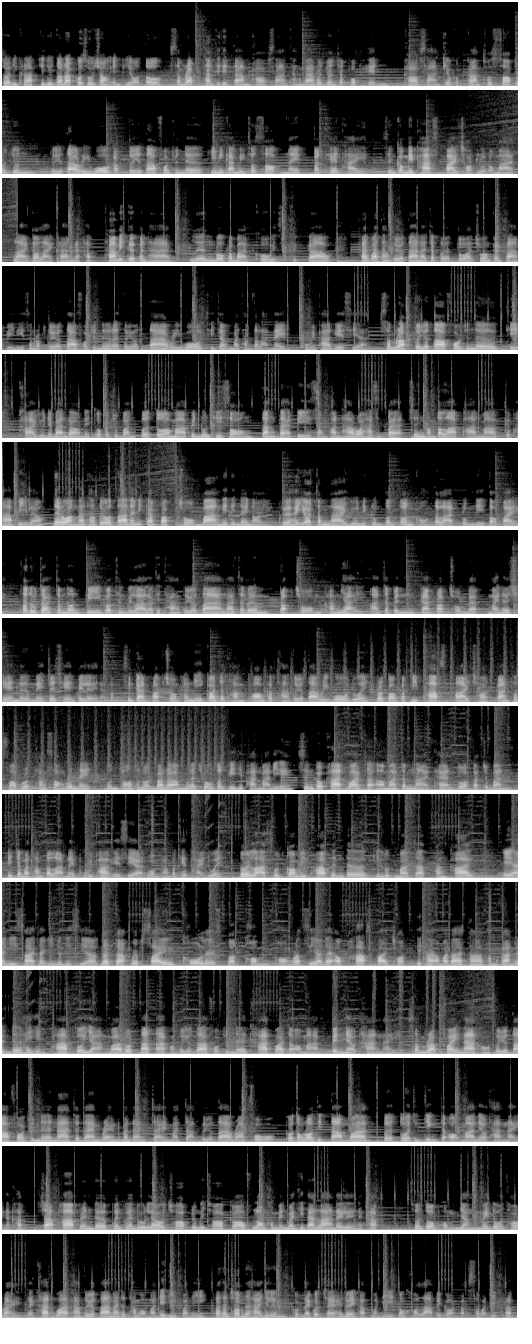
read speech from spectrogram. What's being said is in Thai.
สวัสดีครับ ยินดีต้อนรับเข้าสู่ช่อง NP Auto สำหรับท่านที่ติดตามข่าวสารทางด้านรถยนต์จะพบเห็นข่าวสารเกี่ยวกับการทดสอบรถยนต์ Toyota r e v o กับ Toyota Fortuner ที่มีการวิ่งทดสอบในประเทศไทย ซึ่งก็มีภาพสปายช็อตหลุดออกมาหลายต่อหลายครั้งนะครับ ถ้าไม่เกิดปัญหาเรื่องโรคระบาดโควิด -19 คาดว่าทาง Toyota น่าจะเปิดตัวช่วงกลางๆปีนี้สำหรับ Toyota Fortuner และ Toyota r e v o ที่จะมาทำตลาดในภูมิภาคเอเชียสำหรับ Toyota Fortuner ที่ขายอยู่ในบ้านเราในตัวปัจจุบัน เปิดตัวมาเป็นรุ่นที่ 2 ตั้งแต่ปี 2558 ซึ่งทำตลาดผ่านมาเกือบ 5 ปีแล้ว ในระหว่างนั้นทาง Toyota ได้มีการปรับโฉมบ้างนิดๆหน่อยๆ เพื่อให้ยอดจำหน่ายอยู่ในกลุ่มต้นๆ ของตลาดกลุ่มนี้ต่อไป ถ้าดูจากจำนวนปีก็ถึงเวลาแล้วที่ทาง Toyota น่าจะเริ่มปรับโฉมครั้งใหญ่ อาจจะเป็นการปรับโฉมแบบ minor change หรือ major change ไปเลยนะครับ ซึ่งการปรับโฉมครั้งนี้ก็จะทำพร้อมกับทาง Toyota r e v o ด้วย ประกอบกับมีภาพสปายช็อตการทดสอบรถทั้ง 2 รุ่นในบนท้องถนนบ้านเราเมื่อช่วงต้นปีที่ผ่านมานี่เอง ซึ่งก็คาดว่าจะเอามาจำหน่ายแทนตัวปัจจุบัน ที่จะมาทำตลาดในภูมิภาคเอเชีย รวมทั้งประเทศไทยด้วย โดยล่าสุดก็มีภาพเรนเดอร์ที่หลุดมาจากทางค่าย AI Design จากอินโดนีเซีย และจากเว็บไซต์ c o l e s c o m ของรัสเซียได้เอาภาพสปายช็อตที่ถ่ายออกมาได้ทาทำการเรนเดอร์ให้เห็นภาพตัวอย่างว่ารถหน้าตาของ Toyota Fortuner คาดว่าจะออกมาเป็นแนวทางไหนสำหรับไฟหน้าของ Toyota Fortuner น่าจะได้แรงบันดาลใจมาจาก Toyota RAV4 ก็ต้องรอติดตามว่าเปิดตัวจริง ๆ จะออกมาแนวทางไหนนะครับจากภาพเรนเดอร์เพื่อนๆดูแล้วชอบหรือไม่ชอบก็ลองคอมเมนต์ไว้ที่ด้านล่างได้เลยนะครับ ส่วนตัวผมยังไม่โดนเท่าไหร่ แต่คาดว่าทาง Toyota น่าจะทำออกมาได้ดีกว่านี้ ถ้าท่านชอบเนื้อหาอย่าลืมกดไลค์กดแชร์ให้ด้วยครับ วันนี้ต้องขอลาไปก่อนครับ สวัสดีครับ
